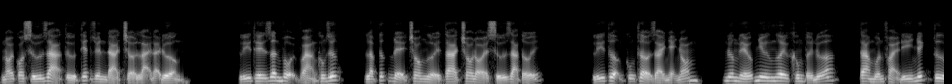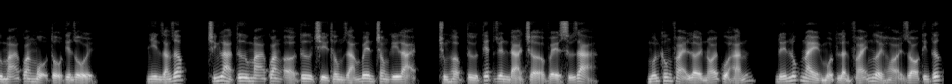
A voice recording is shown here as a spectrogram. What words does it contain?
nói có sứ giả từ tiết duyên đà trở lại đại đường. Lý thế dân vội vàng không dứt, lập tức để cho người ta cho đòi sứ giả tới lý tượng cũng thở dài nhẹ nhõm, nương nếu như ngươi không tới nữa, ta muốn phải đi nhích tư mã quang mộ tổ tiên rồi. Nhìn dáng dấp, chính là tư mã quang ở tư chỉ thông giám bên trong ghi lại, trùng hợp từ tiết duyên đà trở về sứ giả. Muốn không phải lời nói của hắn, đến lúc này một lần phái người hỏi do tin tức,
